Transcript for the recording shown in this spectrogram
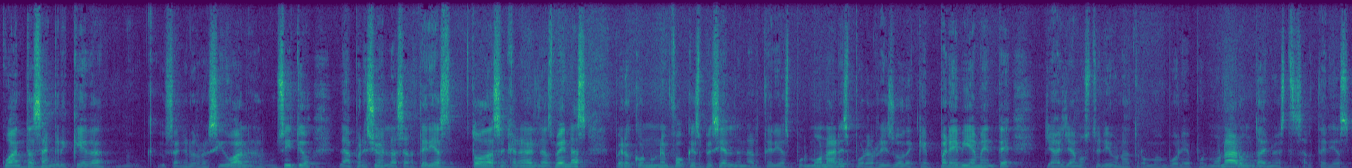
Cuánta sangre queda, sangre residual en algún sitio, la presión en las arterias, todas en general en las venas, pero con un enfoque especial en arterias pulmonares por el riesgo de que previamente ya hayamos tenido una tromboembolia pulmonar, un daño a estas arterias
